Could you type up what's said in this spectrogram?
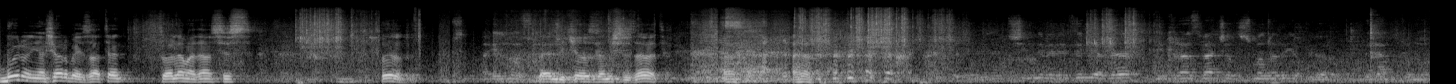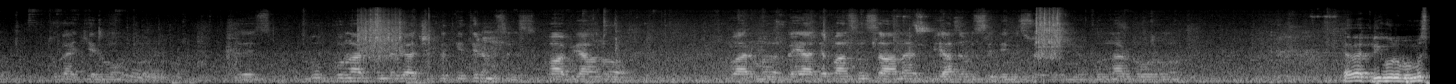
Buyurun Yaşar Bey zaten söylemeden siz buyurun. Belli ki özlemişiz evet. Şimdi Brezilya'da bir transfer çalışmaları yapıyor Bülent Tunu, Tugay Kerimoğlu. Ee, bu konu hakkında bir açıklık getirir misiniz? Fabiano var mı? Veya defansın sağına bir adım istediğiniz söyleniyor. Bunlar doğru mu? Evet bir grubumuz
